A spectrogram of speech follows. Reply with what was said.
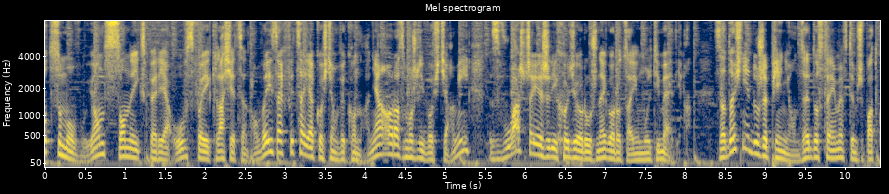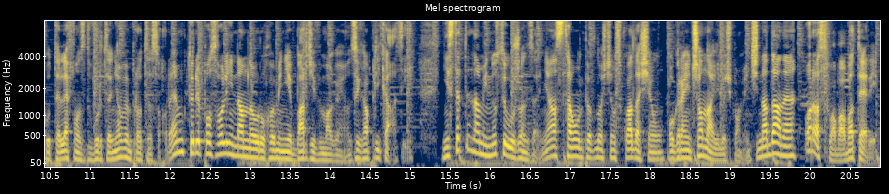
Podsumowując, Sony Xperia U w swojej klasie cenowej zachwyca jakością wykonania oraz możliwościami, zwłaszcza jeżeli chodzi o różnego rodzaju multimedia. Za dość nieduże pieniądze dostajemy w tym przypadku telefon z dwurdzeniowym procesorem, który pozwoli nam na uruchomienie bardziej wymagających aplikacji. Niestety na minusy urządzenia z całą pewnością składa się ograniczona ilość pamięci na dane oraz słaba bateria.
